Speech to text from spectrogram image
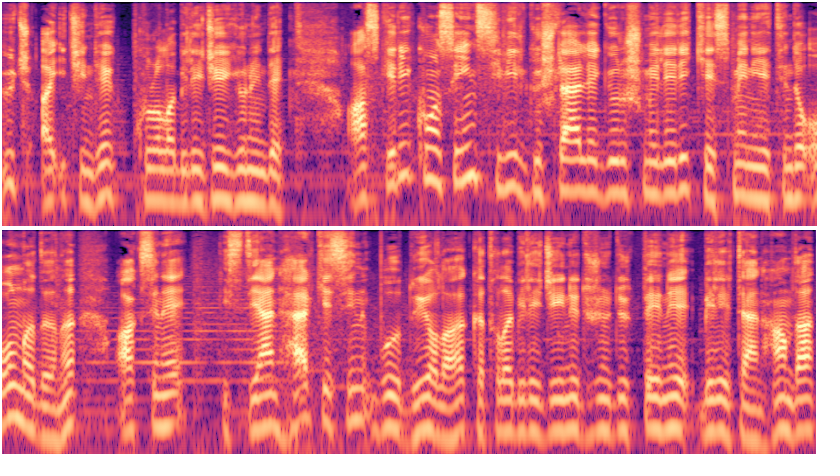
3 ay içinde kurulabileceği yönünde. Askeri konseyin sivil güçlerle görüşmeleri kesme niyetinde olmadığını, aksine isteyen herkesin bu diyaloğa katılabileceğini düşündüklerini belirten Hamdan,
